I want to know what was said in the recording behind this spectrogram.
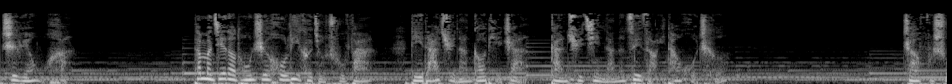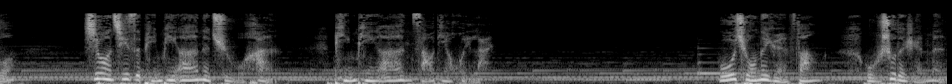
支援武汉。他们接到通知后立刻就出发，抵达济南高铁站，赶去济南的最早一趟火车。丈夫说：“希望妻子平平安安的去武汉，平平安安早点回来。”无穷的远方，无数的人们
